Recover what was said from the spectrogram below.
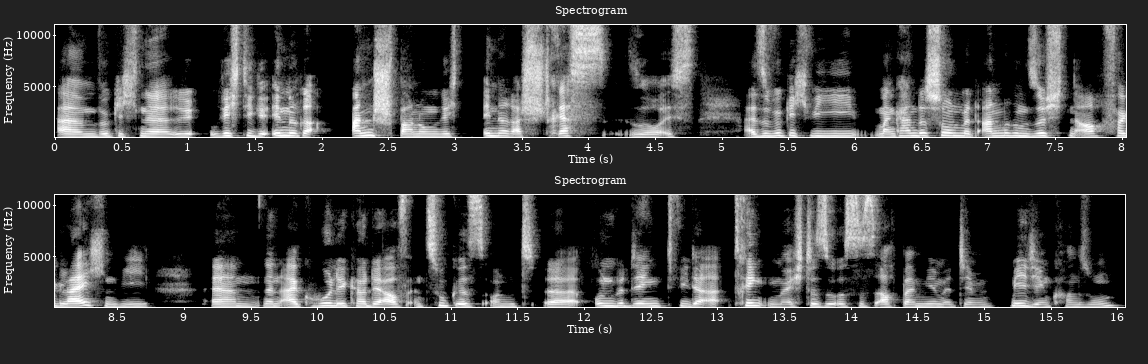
ähm, wirklich eine richtige innere Anspannung, innerer Stress. So ist also wirklich wie man kann das schon mit anderen Süchten auch vergleichen, wie ähm, ein Alkoholiker, der auf Entzug ist und äh, unbedingt wieder trinken möchte. So ist es auch bei mir mit dem Medienkonsum.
